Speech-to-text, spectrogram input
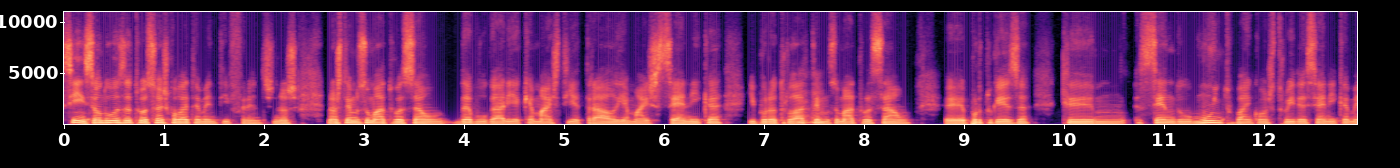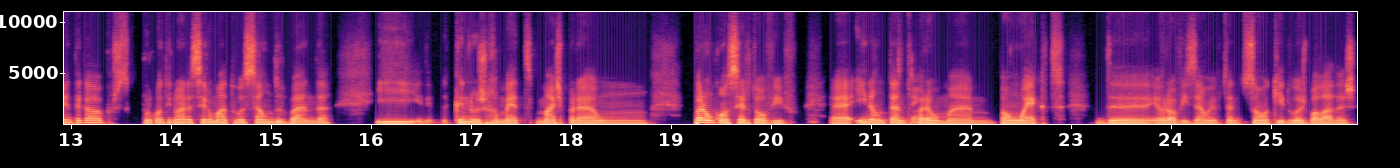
Sim, são duas atuações completamente diferentes. Nós, nós temos uma atuação da Bulgária que é mais teatral e é mais cénica, e por outro lado Uhum. temos uma atuação eh, portuguesa que, hum, sendo muito bem construída cenicamente, acaba por, por continuar a ser uma atuação de banda e que nos remete mais para um para um concerto ao vivo eh, e não tanto Sim. para, uma, para um act de Eurovisão, e portanto são aqui duas baladas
